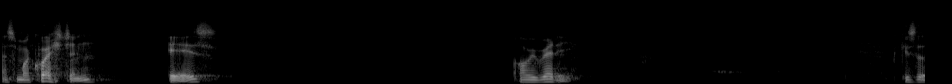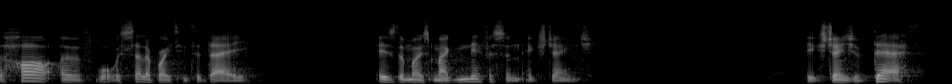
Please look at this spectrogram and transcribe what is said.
And so, my question is are we ready? Because at the heart of what we're celebrating today is the most magnificent exchange the exchange of death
